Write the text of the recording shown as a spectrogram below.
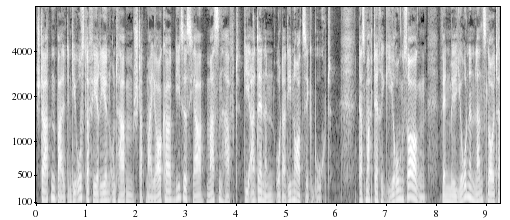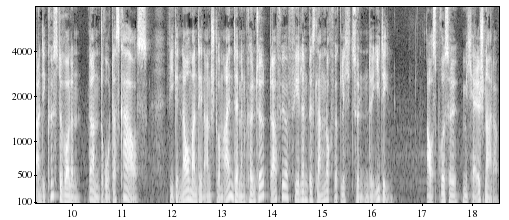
starten bald in die Osterferien und haben statt Mallorca dieses Jahr massenhaft die Ardennen oder die Nordsee gebucht. Das macht der Regierung Sorgen. Wenn Millionen Landsleute an die Küste wollen, dann droht das Chaos. Wie genau man den Ansturm eindämmen könnte, dafür fehlen bislang noch wirklich zündende Ideen. Aus Brüssel Michael Schneider.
